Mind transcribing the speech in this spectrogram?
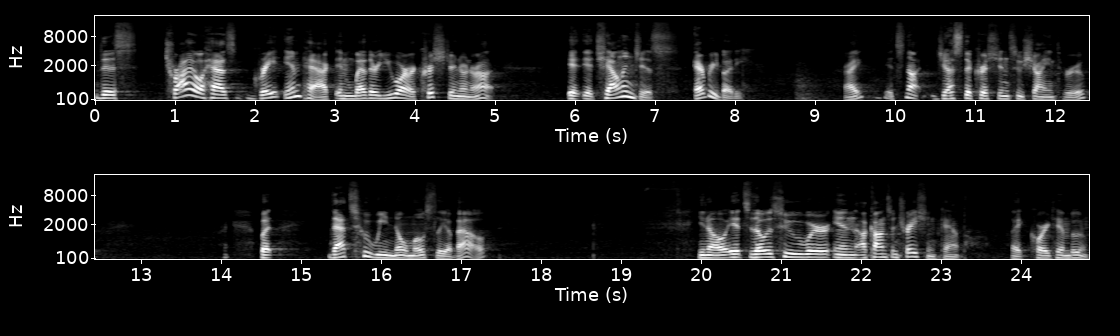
this trial has great impact in whether you are a Christian or not. It, it challenges everybody, right? It's not just the Christians who shine through. Right? But that's who we know mostly about. You know, it's those who were in a concentration camp, like Corrie ten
